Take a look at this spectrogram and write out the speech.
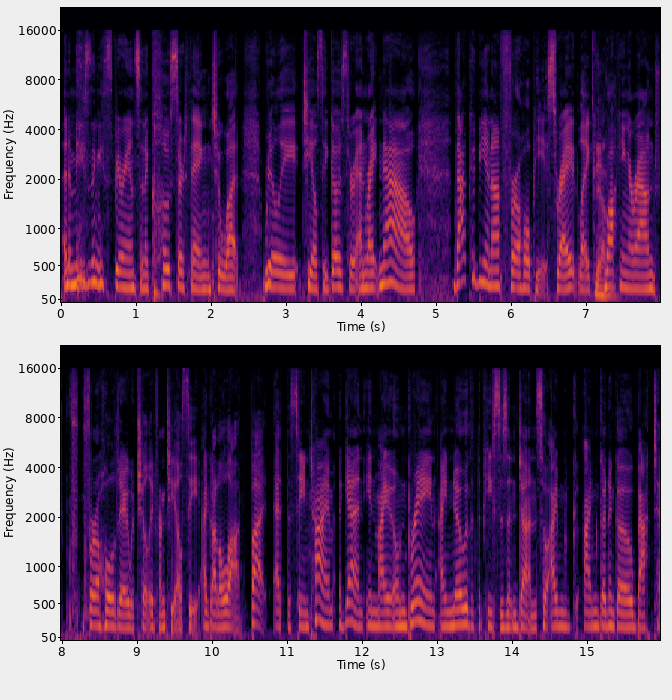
an amazing experience and a closer thing to what really TLC goes through. And right now, that could be enough for a whole piece, right? Like Yeah. walking around f- for a whole day with Chili from TLC. I got a lot. But at the same time, again, in my own brain, I know that the piece isn't done. So I'm I'm going to go back to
